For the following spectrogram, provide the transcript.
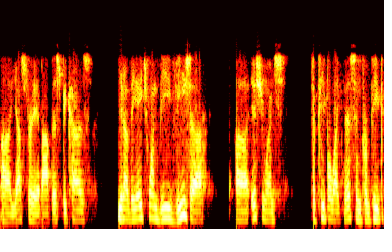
uh, yesterday about this because you know the H-1B visa uh, issuance to people like this and from people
